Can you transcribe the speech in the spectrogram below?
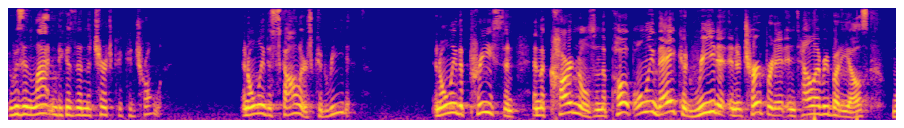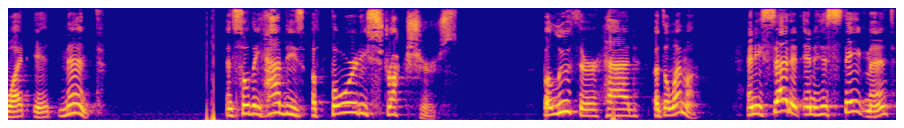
It was in Latin because then the church could control it and only the scholars could read it. And only the priests and, and the cardinals and the pope, only they could read it and interpret it and tell everybody else what it meant. And so they had these authority structures. But Luther had a dilemma. And he said it in his statement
